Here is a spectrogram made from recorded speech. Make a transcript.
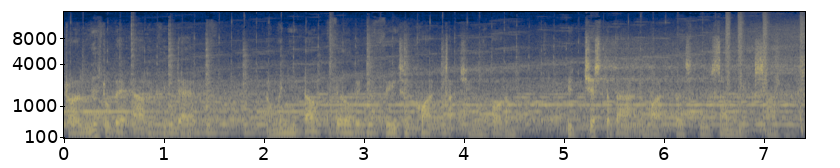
Go a little bit out of your depth. And when you don't feel that your feet are quite touching the bottom, you're just about in the right place to do something exciting.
